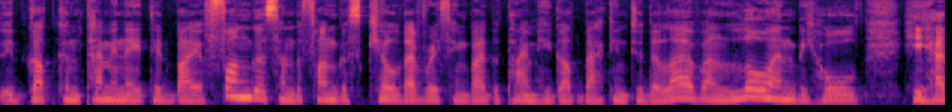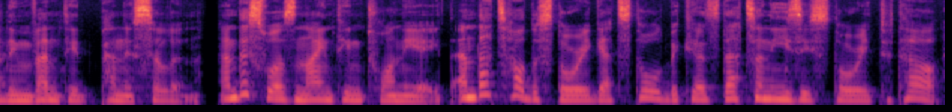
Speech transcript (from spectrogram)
it got contaminated by a fungus, and the fungus killed everything by the time he got back into the lab. And lo and behold, he had invented penicillin. And this was 1928. And that's how the story gets told because that's an easy story to tell.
